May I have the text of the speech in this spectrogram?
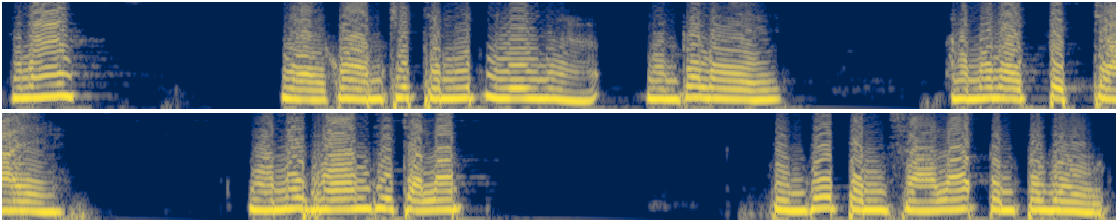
ใช่ไหมเลยความคิดชนิดนี้เนี่ย มันก็เลยทำให้เราติดใจเราไม่พร้อมที่จะรับ สิ่งที่เป็นสาระเป็นประโยชน์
